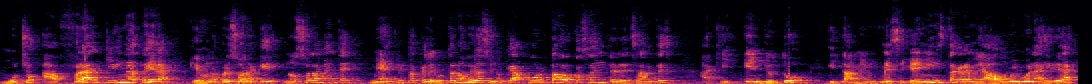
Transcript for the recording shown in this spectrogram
mucho a Franklin Natera, que es una persona que no solamente me ha escrito que le gustan los videos, sino que ha aportado cosas interesantes aquí en YouTube y también me sigue en Instagram, me ha dado muy buenas ideas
